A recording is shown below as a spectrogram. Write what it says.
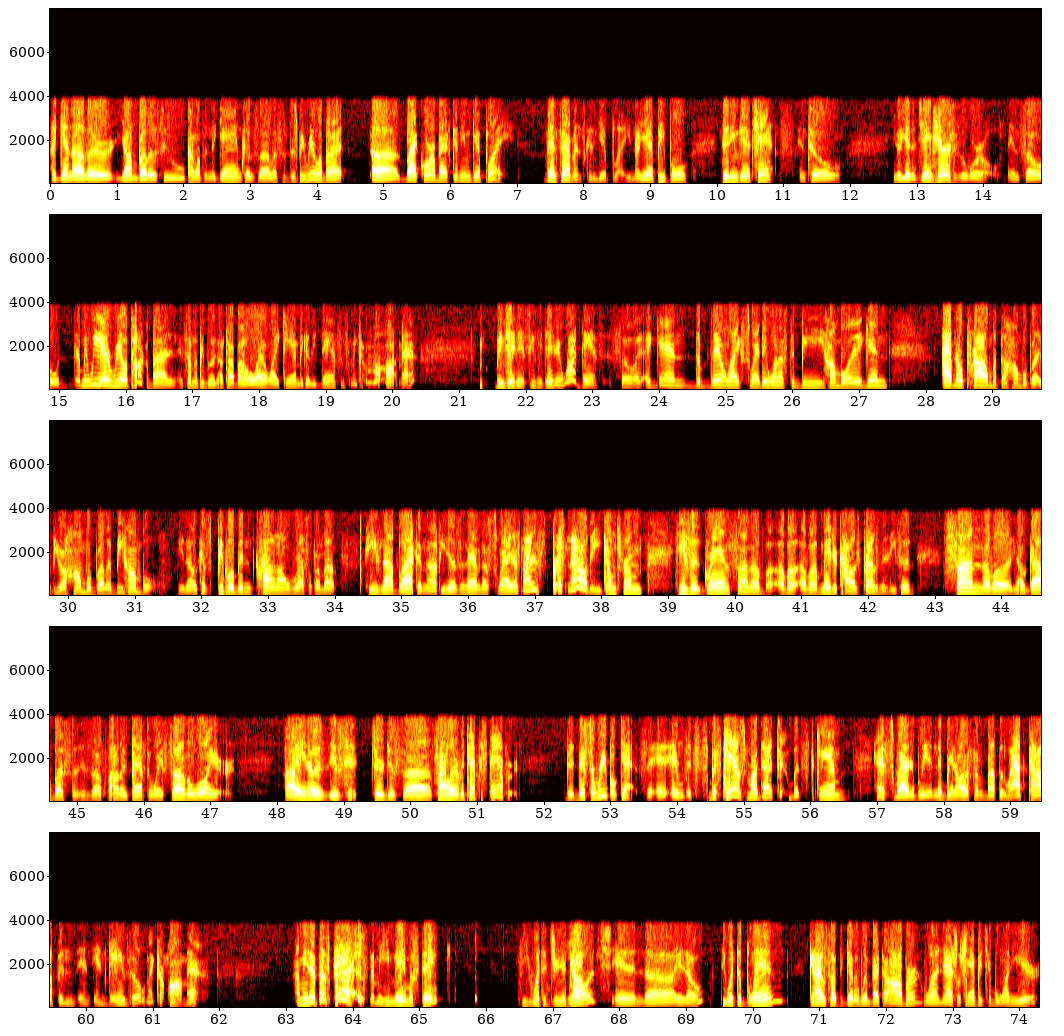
again the other young brothers who come up in the game because uh, let's just be real about it. Uh, black quarterbacks couldn't even get play. Vince Evans couldn't get play. You know, had people didn't even get a chance until you know you had the James Harris of the world. And so I mean, we had real talk about it, and, some of the people are going to talk about, oh, I don't like Cam because he dances. I mean, come on, man. I mean, JJ, excuse me, JJ Watt dances. So again, the, they don't like sweat. They want us to be humble. And again, I have no problem with the humble brother. If you're a humble brother, be humble. You know, because people have been clowning on Russell talking about he's not black enough. He doesn't have enough swag. That's not his personality. He comes from. He's a grandson of of a of a major college president. He's a son of a you know God bless his uh, father who passed away, son of a lawyer. Uh, you know his, his sister just uh, signed a letter of intent for Stanford. They're, they're cerebral cats, and, and it's but Cam's smart guy too. But Cam has swaggerly, and they're bringing all this stuff about the laptop in, in, in Gainesville. Man, come on, man. I mean, that, that's past. I mean, he made a mistake. He went to junior college, and uh, you know, he went to Blinn, got himself together, went back to Auburn, won a national championship in one year.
